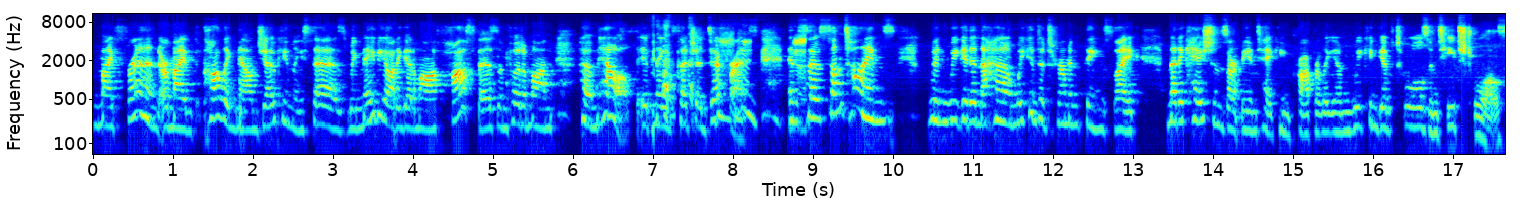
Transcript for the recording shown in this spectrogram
my friend or my colleague now jokingly says we maybe ought to get him off hospice and put him on home health. It made such a difference. And so sometimes when we get in the home, we can determine things like medications aren't being taken properly, and we can give tools and teach tools.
